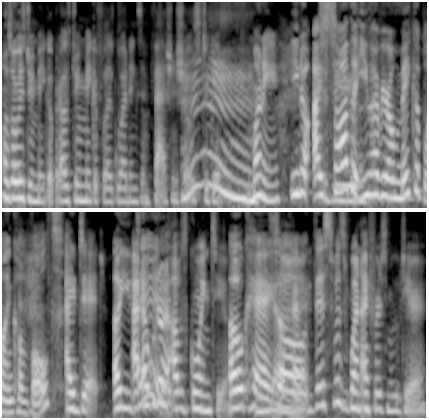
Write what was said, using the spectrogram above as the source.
I was always doing makeup, but I was doing makeup for like weddings and fashion shows to get mm. money. You know, I saw do- that you have your own makeup line called Volt. I did. Oh, you I, I, did? no, I was going to. Okay. So okay. this was when I first moved here,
